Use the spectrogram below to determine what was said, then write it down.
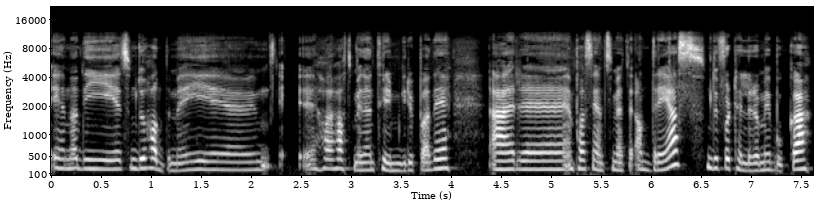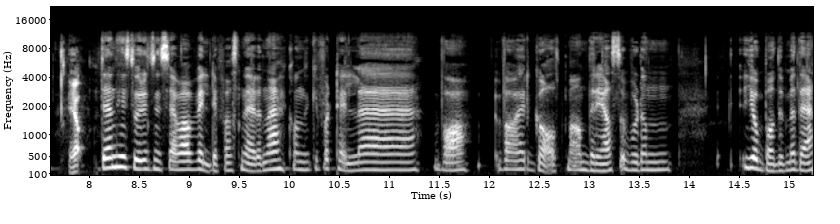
En av de som du hadde med i, eh, har hatt med i den trimgruppa di, er eh, en pasient som heter Andreas, som du forteller om i boka. Ja. Den historien syns jeg var veldig fascinerende. Kan du ikke fortelle hva var galt med Andreas, og hvordan jobba du med det?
